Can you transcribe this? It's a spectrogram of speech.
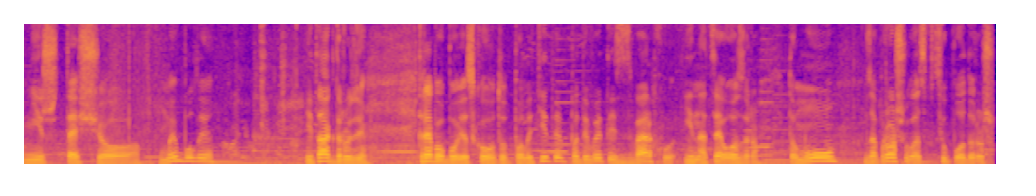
ніж те, що ми були. І так, друзі, треба обов'язково тут полетіти, подивитись зверху і на це озеро. Тому запрошую вас в цю подорож.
